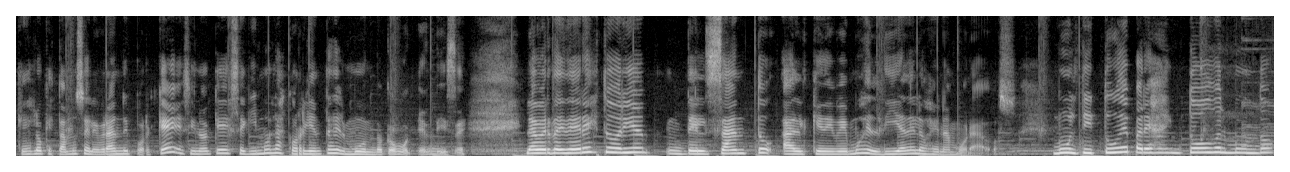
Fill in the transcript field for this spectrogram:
qué es lo que estamos celebrando y por qué, sino que seguimos las corrientes del mundo, como quien dice. La verdadera historia del santo al que debemos el Día de los Enamorados. Multitud de parejas en todo el mundo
